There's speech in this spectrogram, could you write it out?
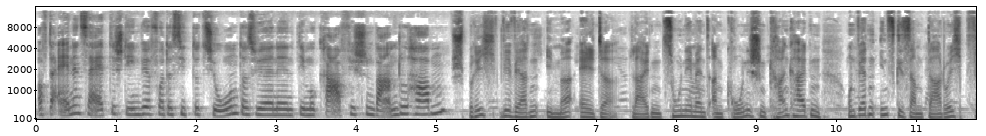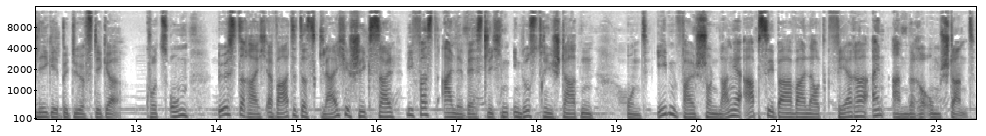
Auf der einen Seite stehen wir vor der Situation, dass wir einen demografischen Wandel haben. Sprich, wir werden immer älter, leiden zunehmend an chronischen Krankheiten und werden insgesamt dadurch pflegebedürftiger. Kurzum, Österreich erwartet das gleiche Schicksal wie fast alle westlichen Industriestaaten und ebenfalls schon lange absehbar war laut Gfera ein anderer Umstand.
